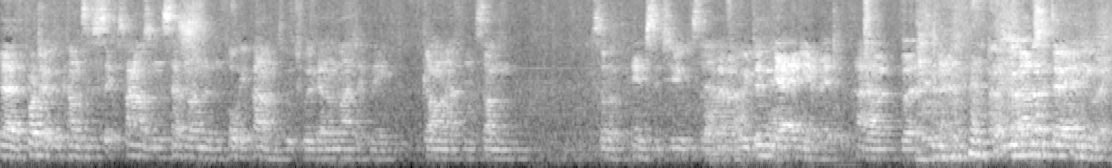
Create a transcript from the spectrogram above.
the project would come to £6,740, which we're going to magically garner from some sort of institutes or whatever. We didn't get any of it, uh, but you know, we managed to do it anyway.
